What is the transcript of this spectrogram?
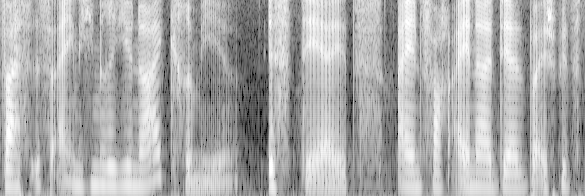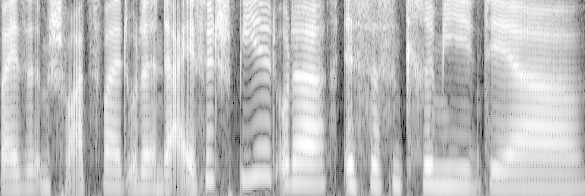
was ist eigentlich ein Regionalkrimi? Ist der jetzt einfach einer, der beispielsweise im Schwarzwald oder in der Eifel spielt? Oder ist das ein Krimi, der,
